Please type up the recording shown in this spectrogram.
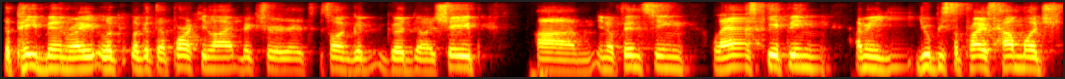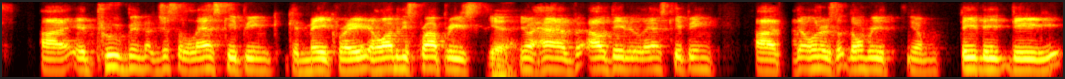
the pavement, right? Look look at the parking lot, make sure that it's all in good good uh, shape um, you know, fencing, landscaping. I mean, you'll be surprised how much uh, improvement just the landscaping can make, right? And a lot of these properties, yeah. you know, have outdated landscaping. Uh, the owners don't really, you know, they, they, they,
